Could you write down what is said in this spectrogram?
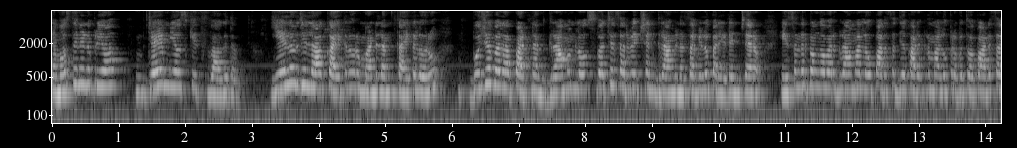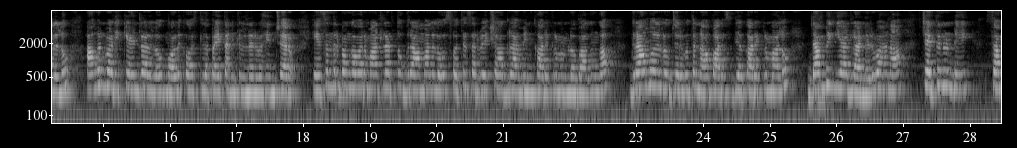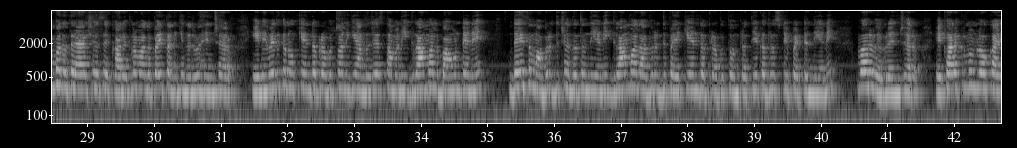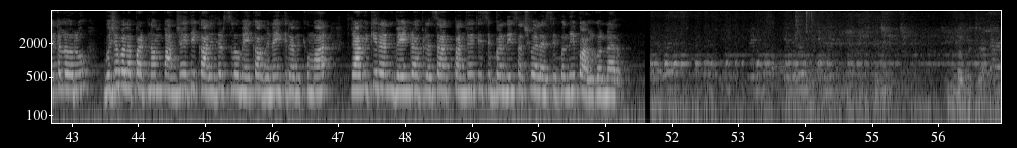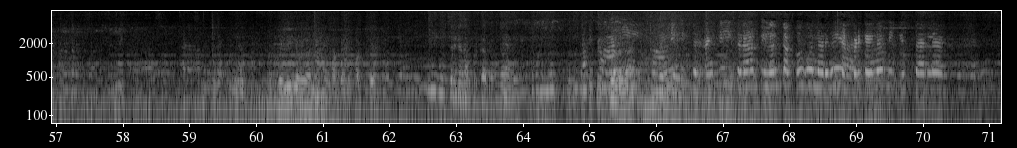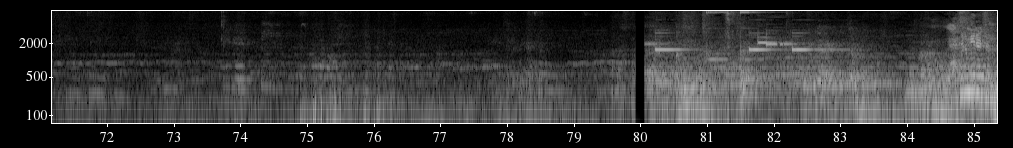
నమస్తే నేను ప్రియ. జయం న్యూస్కి స్వాగతం. ఏలూరు జిల్లా కైకలూరు మండలం కైకలూరు భుజబలపట్నం గ్రామంలో స్వచ్ఛ సర్వేక్షణ్ గ్రామీణ సభ్యులు పర్యటించారు. ఈ సందర్భంగా వారు గ్రామాల్లో పారిశుద్ధ్య కార్యక్రమాలు ప్రభుత్వ పాఠశాలలు అంగన్వాడీ కేంద్రాలలో మౌలిక వసతులపై తనిఖీలు నిర్వహించారు. ఈ సందర్భంగా వారు మాట్లాడుతూ గ్రామాలలో స్వచ్ఛ సర్వేక్ష గ్రామీణ కార్యక్రమంలో భాగంగా గ్రామాలలో జరుగుతున్న పారిశుద్ధ్య కార్యక్రమాలు డంపింగ్ యార్డ్ల నిర్వహణ చెత్త నుండి సంపద తయారు చేసే కార్యక్రమాలపై తనిఖీ నిర్వహించారు. ఈ నివేదికను కేంద్ర ప్రభుత్వానికి అందజేస్తామని గ్రామాలు బాగుంటేనే దేశం అభివృద్ధి చెందుతుంది అని గ్రామాల అభివృద్ధిపై కేంద్ర ప్రభుత్వం ప్రత్యేక దృష్టి పెట్టింది అని వారు వివరించారు. ఈ కార్యక్రమంలో కైకలూరు భుజబలపట్నం పంచాయతీ కార్యదర్శులు మేకా వినయ్ రవికుమార్ రవికిరణ్ వేంద్ర ప్రసాద్ పంచాయతీ సిబ్బంది సచివాలయ సిబ్బంది పాల్గొన్నారు. ఖాళీ పిక్చర్ అంటే ఇక్కడ పిల్లలు తక్కువగా ఉన్నారుగా ఎప్పటికైనా మీకు ఇస్తారులే సార్ మీరు పడుతుంది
